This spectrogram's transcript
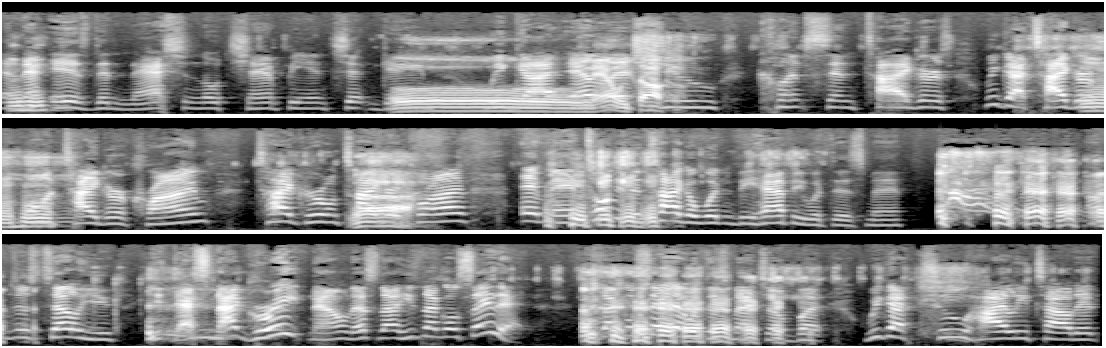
and that Mm-hmm. is the national championship game. Oh, we got. LSU, Clemson Tigers. We got Tiger Mm-hmm. on Tiger Crime. Tiger on Tiger Ah. Crime. Hey man, Tony the Tiger wouldn't be happy with this, man. I'm just telling you, that's not great. Now, that's not. He's not gonna say that. He's not gonna say that with this matchup. But we got two highly touted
